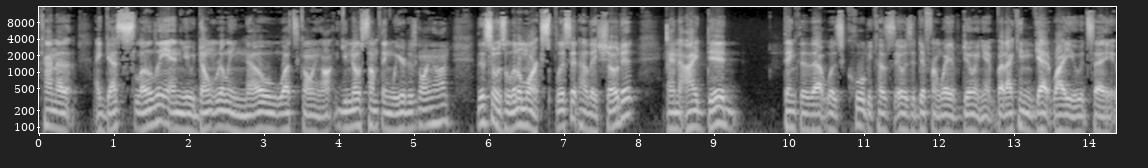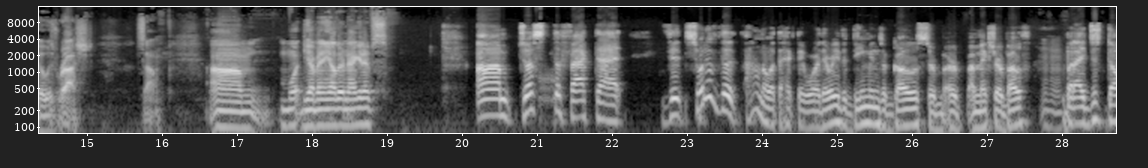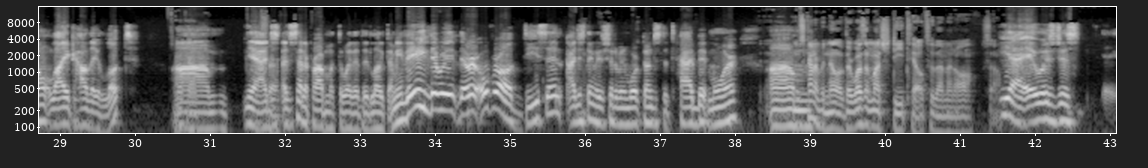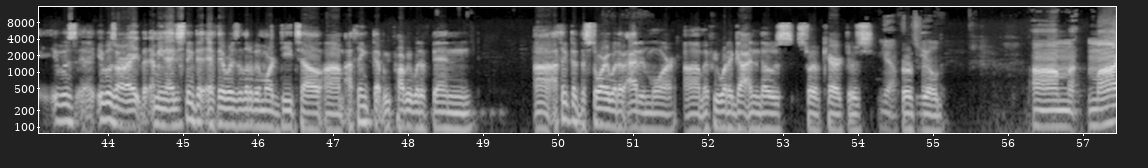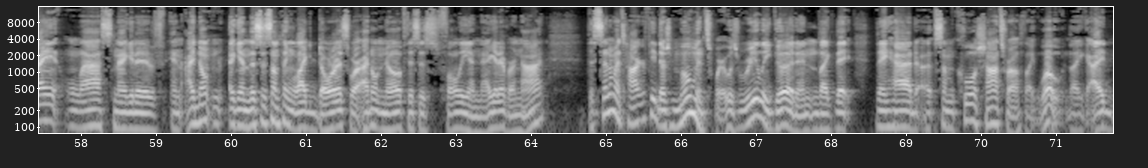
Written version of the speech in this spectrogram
kind of I guess slowly and you don't really know what's going on. You know something weird is going on. This was a little more explicit how they showed it, and I did think that that was cool because it was a different way of doing it. But I can get why you would say it was rushed. So, um, what do you have any other negatives? Um, just the fact that the sort of the I don't know what the heck they were. They were either demons or ghosts or, or a mixture of both. But I just don't like how they looked. Um, yeah, I just I just had a problem with the way that they looked. I mean, they they were they were overall decent. I just think they should have been worked on just a tad bit more. It Um, was kind of vanilla. There wasn't much detail to them at all. So, yeah, it was just it was it was all right. But I mean, I just think that if there was a little bit more detail, um, I think that we probably would have been. Uh, I think that the story would have added more um, if we would have gotten those sort of characters yeah. revealed. Um, my last negative, and I don't, again, this is something like Doris where I don't know if this is fully a negative or not. The cinematography, there's moments where it was really good and like they, they had uh, some cool shots where I was like, whoa, like I,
